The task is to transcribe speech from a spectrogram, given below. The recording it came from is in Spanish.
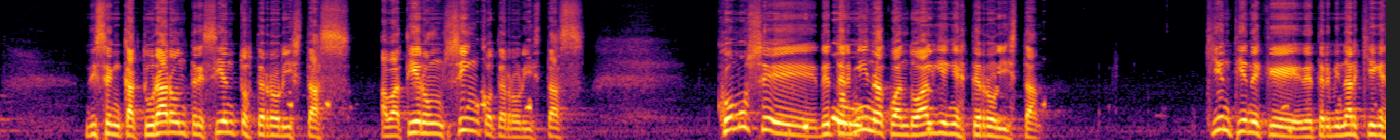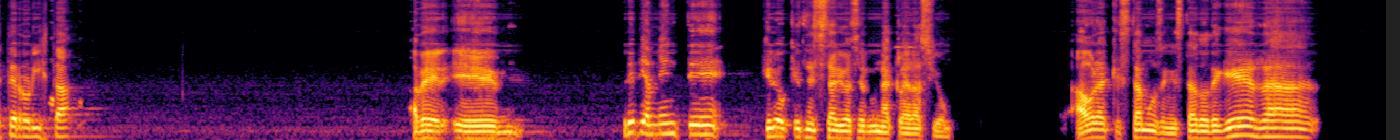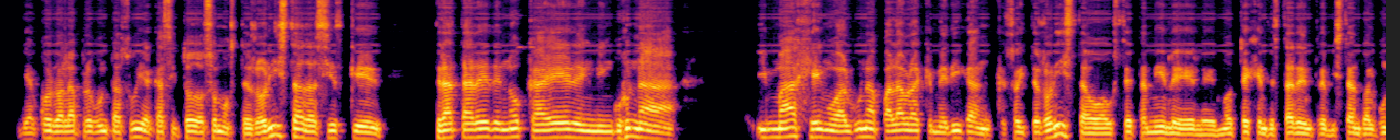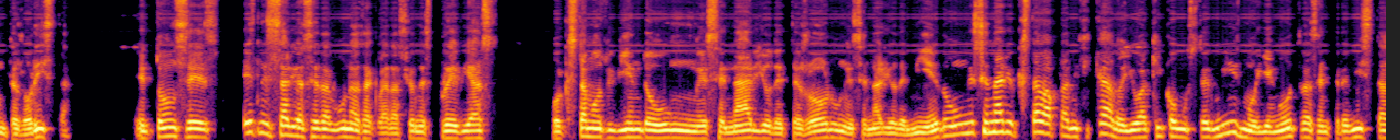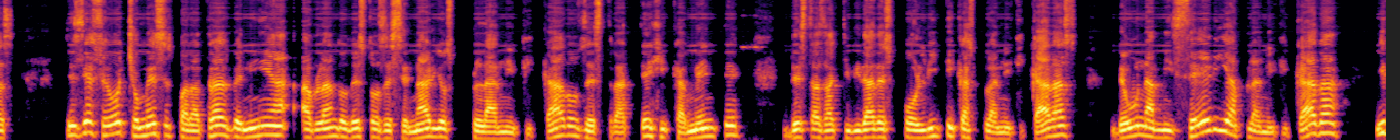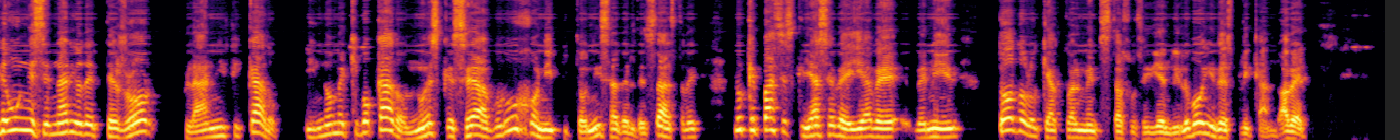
dicen capturaron 300 terroristas, abatieron 5 terroristas. ¿Cómo se determina cuando alguien es terrorista? ¿Quién tiene que determinar quién es terrorista? A ver, eh, previamente creo que es necesario hacer una aclaración. Ahora que estamos en estado de guerra, de acuerdo a la pregunta suya, casi todos somos terroristas, así es que trataré de no caer en ninguna imagen o alguna palabra que me digan que soy terrorista o a usted también le, le de estar entrevistando a algún terrorista. Entonces, es necesario hacer algunas aclaraciones previas porque estamos viviendo un escenario de terror, un escenario de miedo, un escenario que estaba planificado. Yo aquí con usted mismo y en otras entrevistas, desde hace ocho meses para atrás venía hablando de estos escenarios planificados estratégicamente de estas actividades políticas planificadas, de una miseria planificada y de un escenario de terror planificado. Y no me he equivocado, no es que sea brujo ni pitoniza del desastre, lo que pasa es que ya se veía venir todo lo que actualmente está sucediendo y lo voy a ir explicando. A ver,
